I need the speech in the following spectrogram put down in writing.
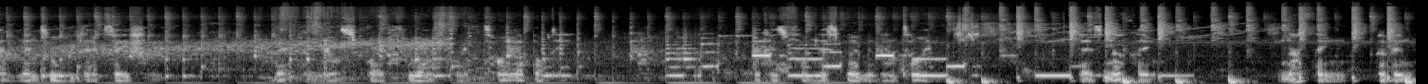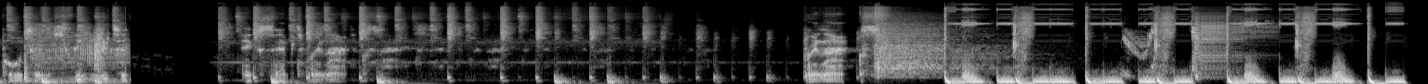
and mental relaxation that can now spread throughout your entire body. Because from this moment in time, there's nothing, nothing of importance for you to except relax. Relax. Boom.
